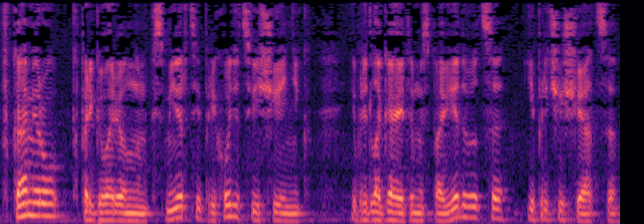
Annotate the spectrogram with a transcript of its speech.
в камеру к приговоренным к смерти приходит священник, и предлагает им исповедоваться и причащаться.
